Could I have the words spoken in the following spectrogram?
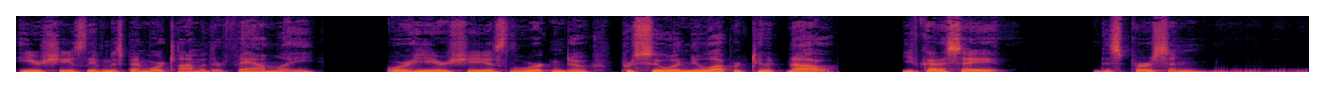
he or she is leaving to spend more time with their family, or he or she is working to pursue a new opportunity. No, you've got to say this person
